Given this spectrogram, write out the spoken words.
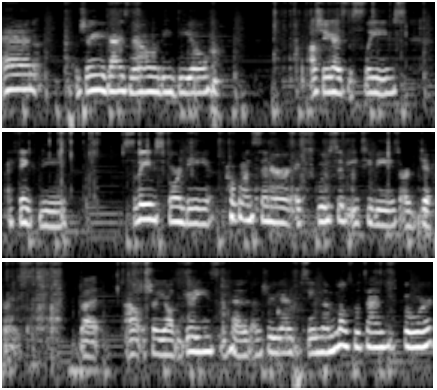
And I'm sure you guys know the deal. I'll show you guys the sleeves. I think the sleeves for the Pokemon Center exclusive ETBs are different. But I'll show you all the goodies because I'm sure you guys have seen them multiple times before.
